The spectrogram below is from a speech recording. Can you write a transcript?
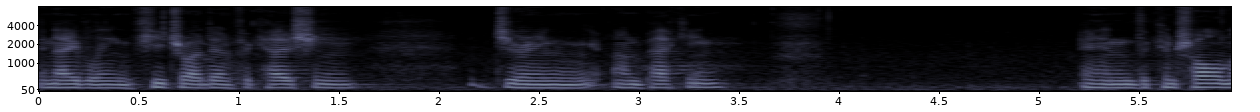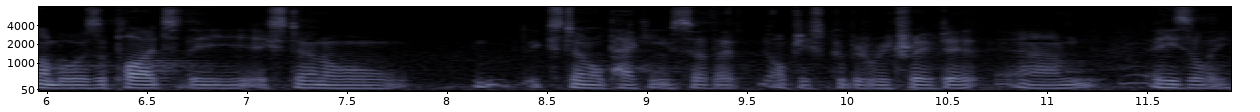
enabling future identification during unpacking. And the control number was applied to the external external packing so that objects could be retrieved um, easily.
